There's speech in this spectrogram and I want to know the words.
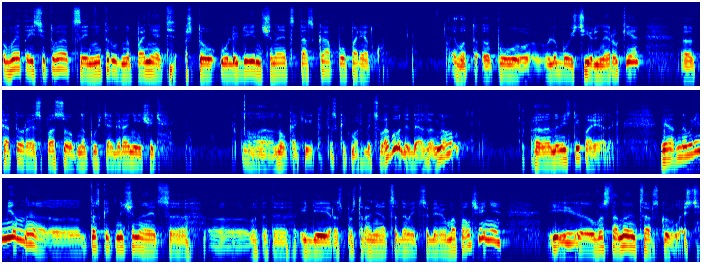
в этой ситуации нетрудно понять, что у людей начинается тоска по порядку – вот э, по любой сильной руке, э, которая способна пусть ограничить э, ну, какие-то, так сказать, может быть, свободы даже, но навести порядок. И одновременно, так сказать, начинается вот эта идея распространяться, давайте соберем ополчение и восстановим царскую власть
